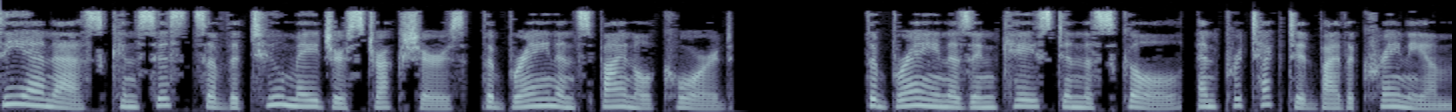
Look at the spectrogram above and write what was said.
CNS consists of the two major structures, the brain and spinal cord. The brain is encased in the skull, and protected by the cranium.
